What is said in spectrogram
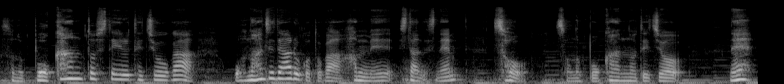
その母艦としている手帳が同じであることが判明したんですね。そうその母艦の手帳ね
